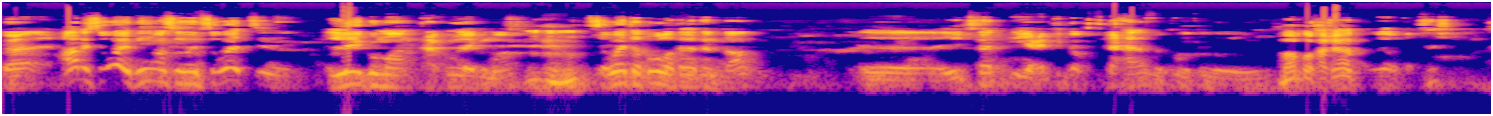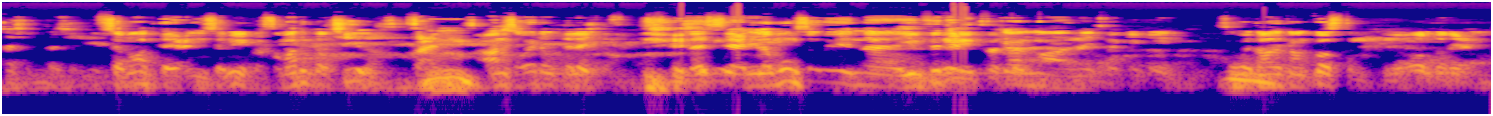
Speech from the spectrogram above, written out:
فانا سويت مو ما سويت سويت ال Lego man تعرفون ال Lego man؟ سويته طوله ثلاث أمتار. آه، يتفك يعني تقدر تفتحها برضو خشب. خشب خشب خشب. سماكته يعني سميك بس ما تقدر تشيله صعب أنا سويته وتلج بس يعني لو مو مسوي إنه ينفتح كان ما انه يتفكك إيه. سويت هذا كان كوستم اوردر يعني.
